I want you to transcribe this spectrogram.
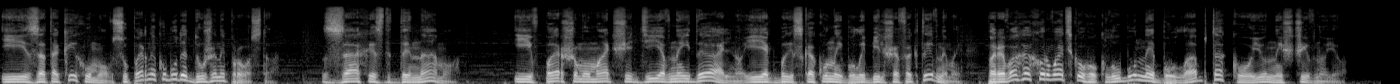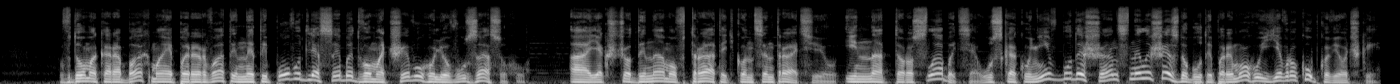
І за таких умов супернику буде дуже непросто. Захист Динамо. І в першому матчі діяв не ідеально, і якби скакуни були більш ефективними, перевага хорватського клубу не була б такою нищівною. Вдома Карабах має перервати нетипову для себе двоматчеву гольову засуху. А якщо Динамо втратить концентрацію і надто розслабиться, у скакунів буде шанс не лише здобути перемогу й Єврокубкові очки,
